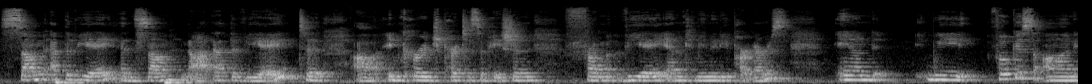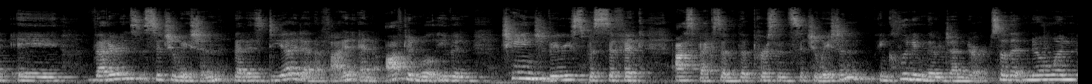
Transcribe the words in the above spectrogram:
some at the VA and some not at the VA to uh, encourage participation from VA and community partners. And we focus on a veteran's situation that is de identified and often will even change very specific aspects of the person's situation, including their gender, so that no one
